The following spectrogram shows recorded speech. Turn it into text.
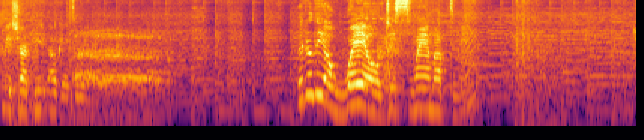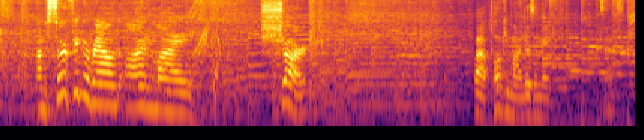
Give me a Sharpie. Okay, it's a whale. Literally a whale just swam up to me. I'm surfing around on my shark. Wow, Pokemon doesn't make sense.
